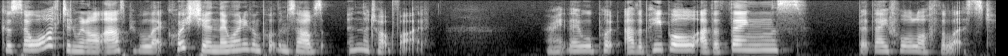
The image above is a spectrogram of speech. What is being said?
Because so often when I'll ask people that question, they won't even put themselves in the top five. Right? They will put other people, other things, but they fall off the list.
